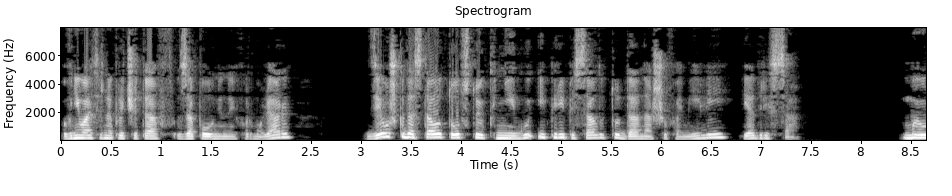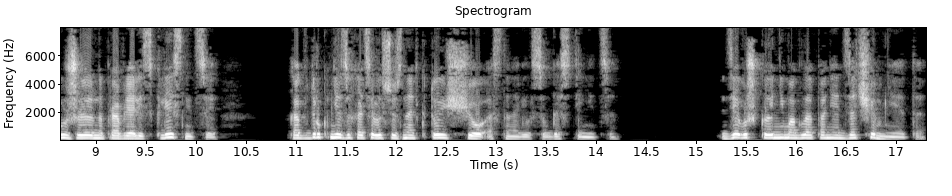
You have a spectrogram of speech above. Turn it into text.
Внимательно прочитав заполненные формуляры, девушка достала толстую книгу и переписала туда наши фамилии и адреса. Мы уже направлялись к лестнице, как вдруг мне захотелось узнать, кто еще остановился в гостинице. Девушка не могла понять, зачем мне это.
